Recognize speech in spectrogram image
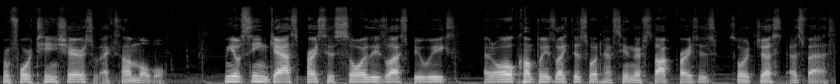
from 14 shares of ExxonMobil. We have seen gas prices soar these last few weeks and oil companies like this one have seen their stock prices soar just as fast.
